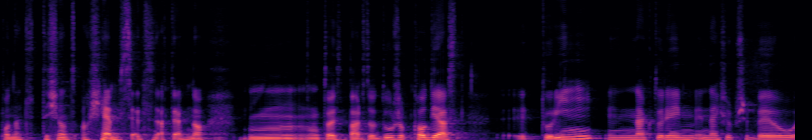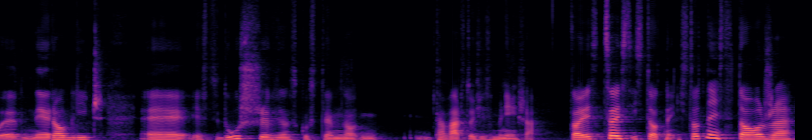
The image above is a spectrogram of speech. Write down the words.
ponad 1800, zatem no, mm, to jest bardzo dużo. Podjazd e, Turini, na którym najszybszy był Roglicz, jest dłuższy, w związku z tym no, ta wartość jest mniejsza. To jest, co jest istotne? Istotne jest to, że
